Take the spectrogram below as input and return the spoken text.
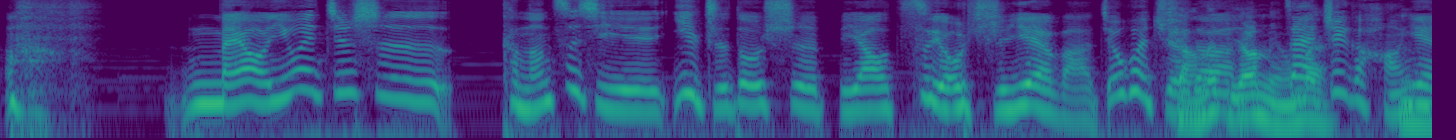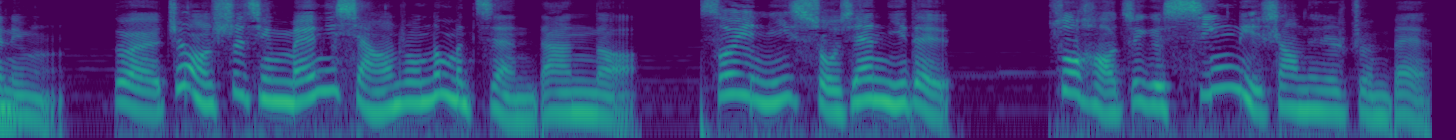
没有，因为就是可能自己一直都是比较自由职业吧，就会觉得在这个行业里面，对这种事情没你想象中那么简单的。所以你首先你得做好这个心理上的准备，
